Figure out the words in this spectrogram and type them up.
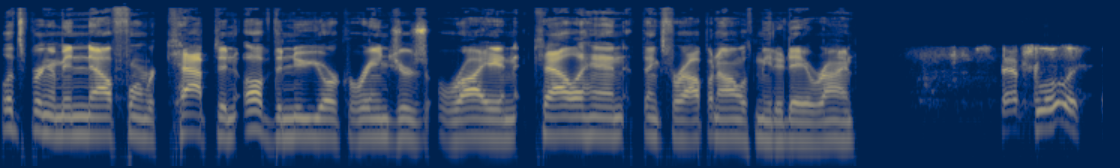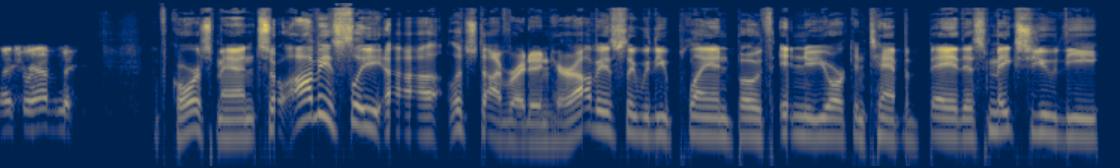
Let's bring him in now, former captain of the New York Rangers, Ryan Callahan. Thanks for hopping on with me today, Ryan. Absolutely. Thanks for having me. Of course, man. So obviously, uh, let's dive right in here. Obviously, with you playing both in New York and Tampa Bay, this makes you the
